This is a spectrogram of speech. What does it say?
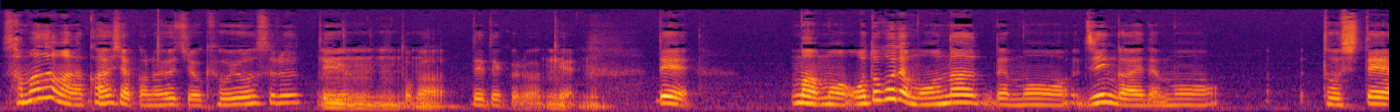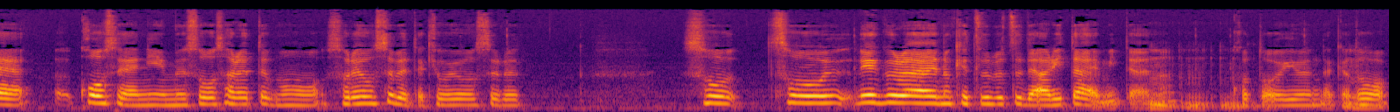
さまざまな解釈の余地を許容するっていうことが出てくるわけ、うんうん。でまあもう男でも女でも人外でもとして後世に無双されてもそれを全て許容する。そうそれぐらいの傑物でありたいみたいなことを言うんだけど、うん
